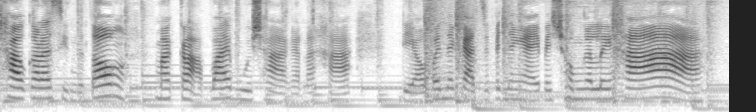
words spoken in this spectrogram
ชาวกาลสินจะต้องมากราบไหว้บูชากันนะคะ เดี๋ยวบรรยากาศจะเป็นยังไงไปชมกันเลยค่ะ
